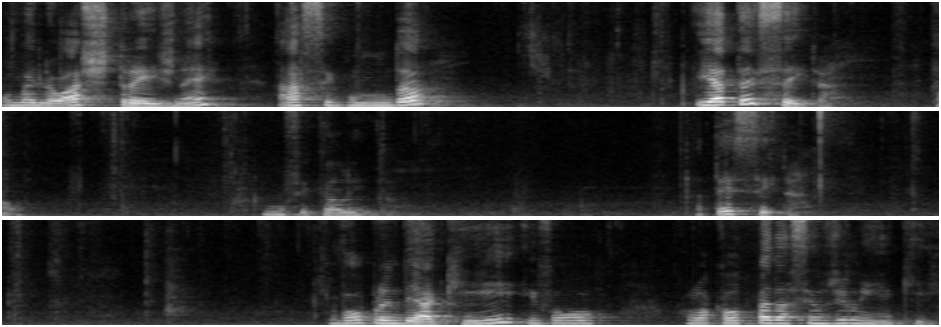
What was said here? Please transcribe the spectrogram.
Ou melhor, as três, né? A segunda. E a terceira. Ó. Como fica lindo. A terceira. Vou prender aqui e vou colocar outro pedacinho de linha aqui.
